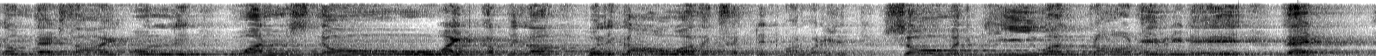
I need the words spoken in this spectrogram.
come that side, only one snow white Kapila holy cow was accepted for worship. So much ghee was brought every day that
